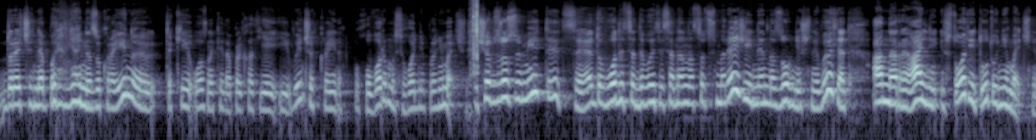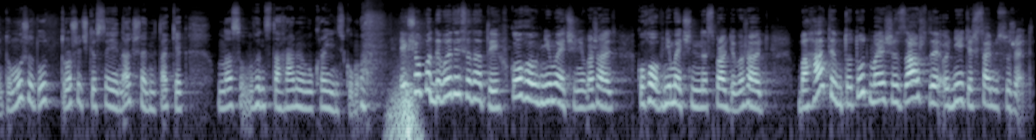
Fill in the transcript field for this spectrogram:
до речі, не порівняння з Україною. Такі ознаки, наприклад, є і в інших країнах. Поговоримо сьогодні про Німеччину. Щоб зрозуміти це, доводиться дивитися не на соцмережі і не на зовнішній вигляд, а на реальні історії тут у Німеччині, тому що тут трошечки все інакше, не так як у нас в інстаграмі в українському. Якщо подивитися на тих, в кого в Німеччині вважають, кого в Німеччині насправді вважають багатим, то тут майже завжди одні й ті ж самі сюжети.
